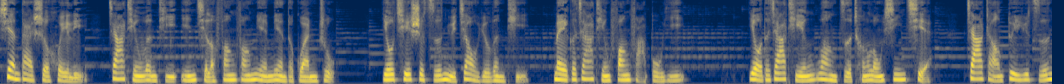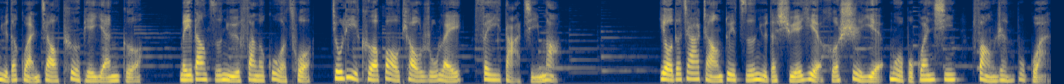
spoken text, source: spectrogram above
现代社会里。家庭问题引起了方方面面的关注，尤其是子女教育问题。每个家庭方法不一，有的家庭望子成龙心切，家长对于子女的管教特别严格，每当子女犯了过错，就立刻暴跳如雷，非打即骂。有的家长对子女的学业和事业漠不关心，放任不管。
